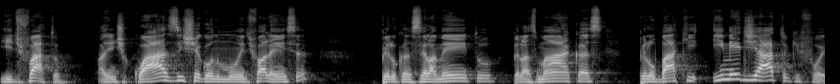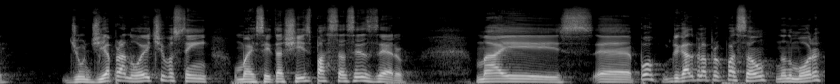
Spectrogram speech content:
E, de fato, a gente quase chegou no momento de falência pelo cancelamento, pelas marcas, pelo baque imediato que foi. De um dia pra noite você tem uma receita X passa a ser zero. Mas, é, pô, obrigado pela preocupação, Nando Moura.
